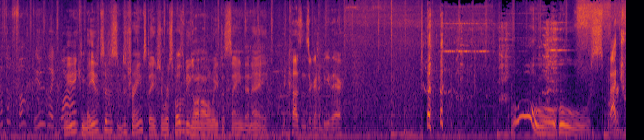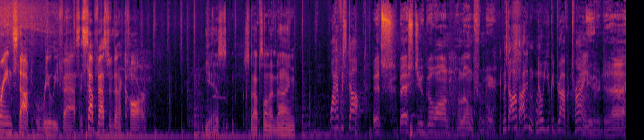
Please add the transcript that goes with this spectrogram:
What the fuck, dude? Like, We made it to the, the train station. We're supposed to be going all the way to Saint Denis. The cousins are gonna be there. Ooh, spark. That train stopped really fast. It stopped faster than a car. Yes, stops on a dime. Why have we stopped? It's best you go on alone from here. Mr. Arthur, I didn't know you could drive a train. Neither did I.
